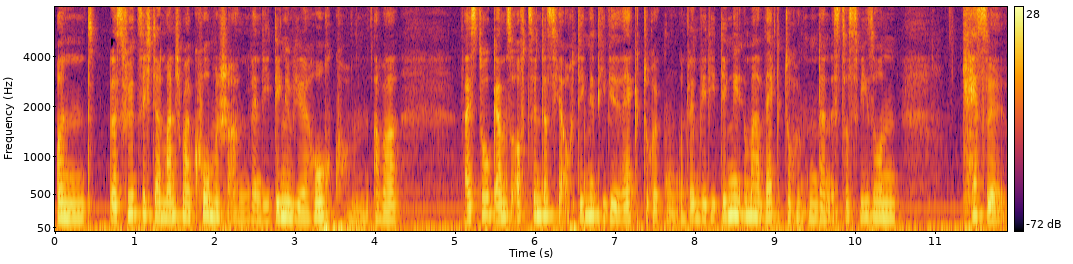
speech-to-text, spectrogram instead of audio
Und das fühlt sich dann manchmal komisch an, wenn die Dinge wieder hochkommen. Aber weißt du, ganz oft sind das ja auch Dinge, die wir wegdrücken. Und wenn wir die Dinge immer wegdrücken, dann ist das wie so ein Kessel.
